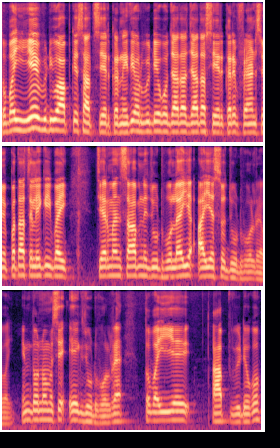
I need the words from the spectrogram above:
तो भाई, ये वीडियो आपके साथ शेयर करनी थी और वीडियो को ज़्यादा से ज़्यादा शेयर करें। फ्रेंड्स में पता चले कि भाई चेयरमैन साहब ने झूठ बोला है या आईएसओ झूठ बोल रहा है भाई? इन दोनों में से एक झूठ बोल रहा है। तो भाई, ये आप वीडियो को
